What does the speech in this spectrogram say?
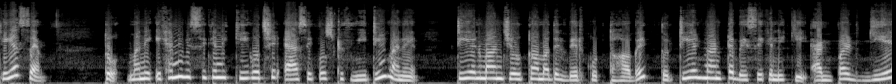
ঠিক আছে? তো মানে এখানে বেসিক্যালি কি হচ্ছে? অ্যাস ইকুয়ালস টু ভিটি মানে টি এর মান যেহেতু আমাদের বের করতে হবে, তো টি এর মানটা বেসিক্যালি কি? একবার গিয়ে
